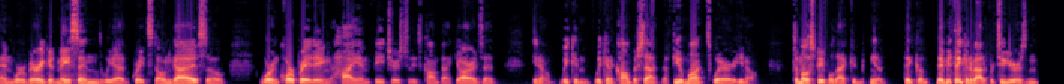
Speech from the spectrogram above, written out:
and we're very good masons. We have great stone guys. So we're incorporating high end features to these compact yards that, you know, we can we can accomplish that in a few months where, you know, to most people that could, you know, think of, they'd be thinking about it for two years and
